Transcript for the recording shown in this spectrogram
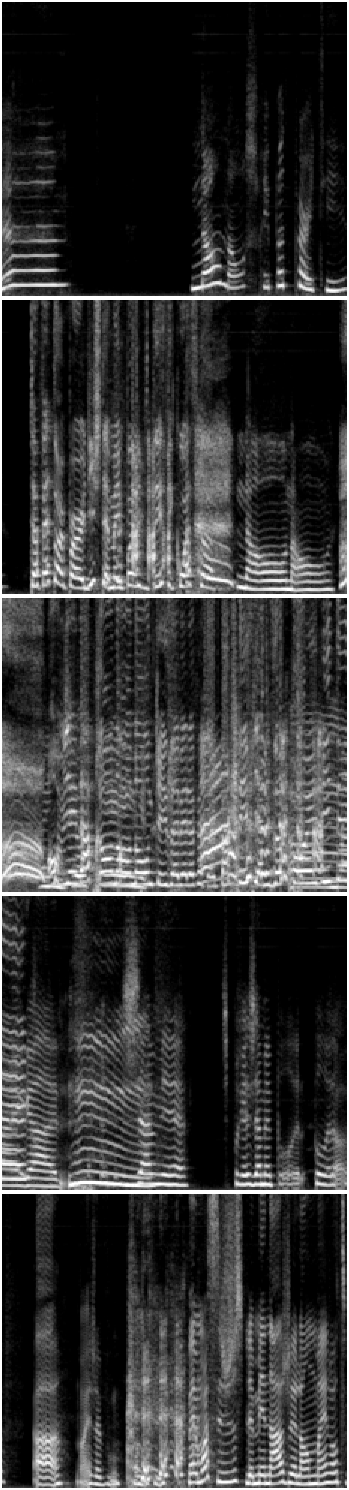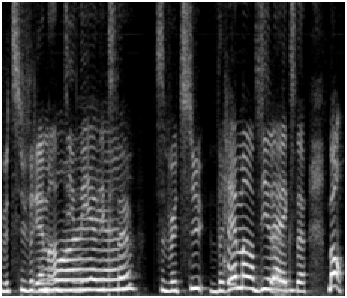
Euh... Non, non, je ferai pas de party. T'as fait un party, je t'ai même pas invité. C'est quoi ça? Non, non. On vient d'apprendre en ondes qu'Isabelle a fait un party puis elle nous a pas Oh invités. my God. Hmm. Jamais. Je pourrais jamais pull it, pull it off. Ah, ouais, j'avoue. Mais moi, c'est juste le ménage le lendemain. Genre, tu veux-tu vraiment Ouais. dealer avec ça? Tu veux-tu vraiment dealer avec ça? Bon,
